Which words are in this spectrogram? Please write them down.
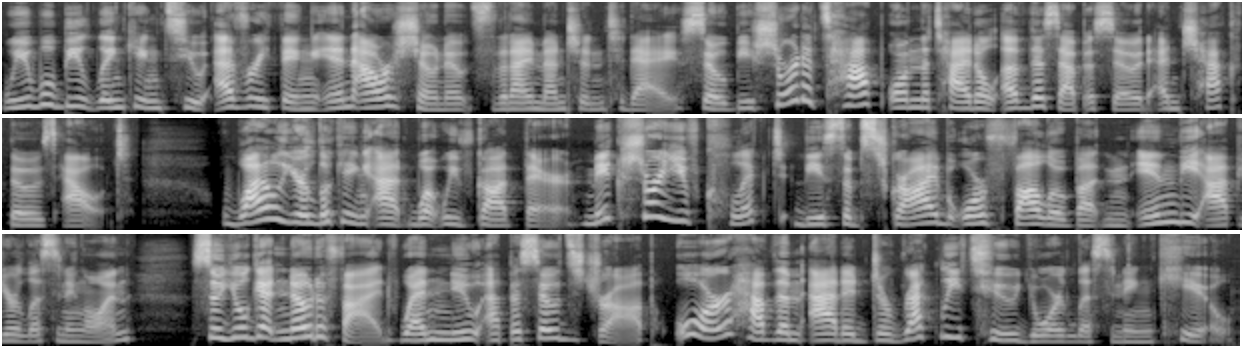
We will be linking to everything in our show notes that I mentioned today, so be sure to tap on the title of this episode and check those out. While you're looking at what we've got there, make sure you've clicked the subscribe or follow button in the app you're listening on so you'll get notified when new episodes drop or have them added directly to your listening queue.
